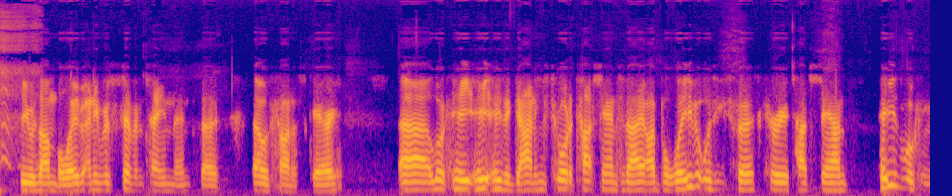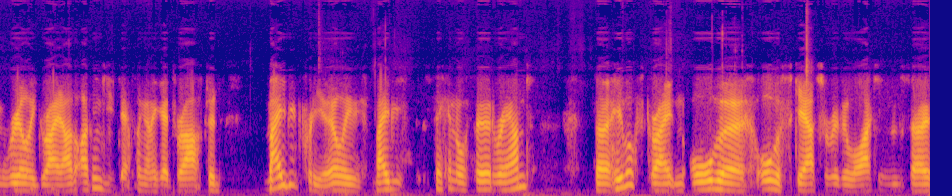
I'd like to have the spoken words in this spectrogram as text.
he was unbelievable, and he was 17 then, so that was kind of scary. Uh, look, he, he, he's a gun. He scored a touchdown today. I believe it was his first career touchdown. He's looking really great. I, I think he's definitely going to get drafted. maybe pretty early, maybe second or third round. So he looks great, and all the all the scouts are really liking him. So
